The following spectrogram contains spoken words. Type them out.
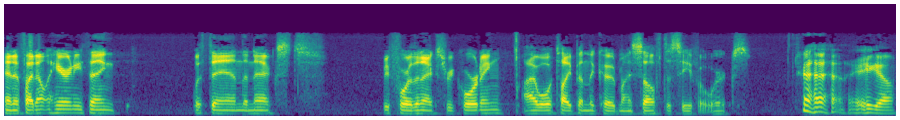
And if I don't hear anything within the next, before the next recording, I will type in the code myself to see if it works. there you go.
